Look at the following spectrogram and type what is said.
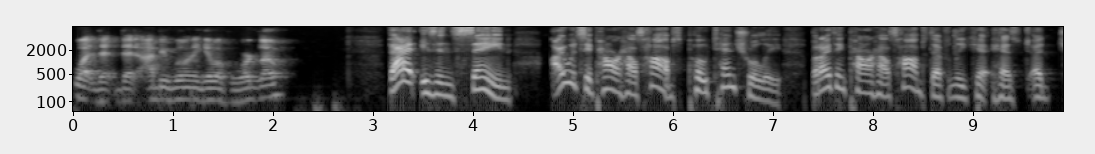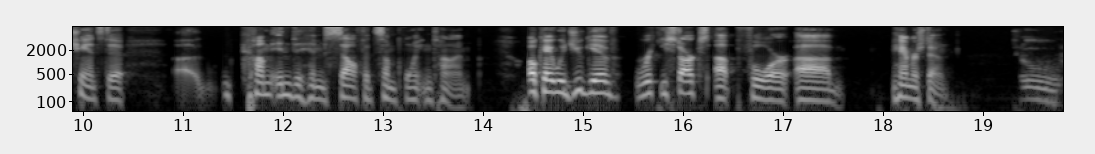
what that that I'd be willing to give up Wardlow? That is insane. I would say Powerhouse Hobbs potentially, but I think Powerhouse Hobbs definitely ca- has a chance to uh, come into himself at some point in time. Okay, would you give Ricky Starks up for uh, Hammerstone? Ooh,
